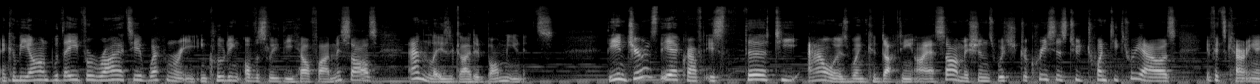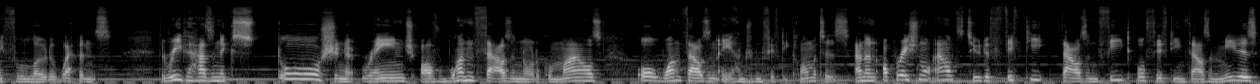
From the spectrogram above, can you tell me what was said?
and can be armed with a variety of weaponry, including obviously the Hellfire missiles and laser guided bomb units. The endurance of the aircraft is 30 hours when conducting ISR missions, which decreases to 23 hours if it's carrying a full load of weapons. The Reaper has an extortionate range of 1,000 nautical miles or 1,850 kilometers, and an operational altitude of 50,000 feet or 15,000 meters,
